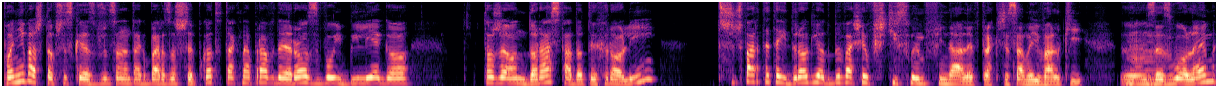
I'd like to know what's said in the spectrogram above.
ponieważ to wszystko jest wrzucone tak bardzo szybko, to tak naprawdę rozwój Billiego, to, że on dorasta do tych roli, trzy czwarte tej drogi odbywa się w ścisłym finale w trakcie samej walki mm. ze złolem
